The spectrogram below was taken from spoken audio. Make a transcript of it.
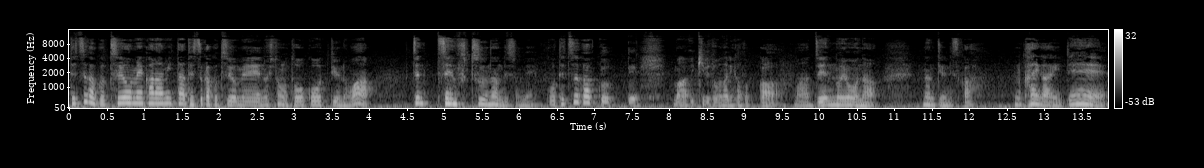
哲学強めから見た哲学強めの人の投稿っていうのは全然普通なんですよね。こう哲学って、まあ、生きるとは何かとか、まあ、禅のようななんていうんですか海外で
